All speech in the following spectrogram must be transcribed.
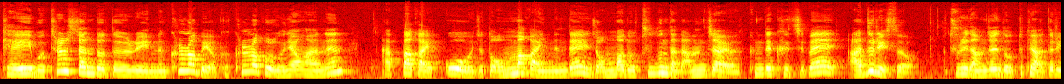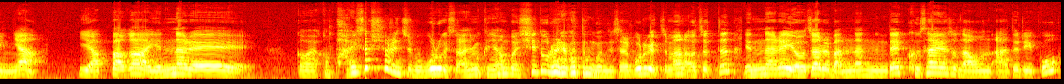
게이 뭐 트랜스젠더들이 있는 클럽이에요. 그 클럽을 운영하는 아빠가 있고 이제 또 엄마가 있는데 이제 엄마도 두 분 다 남자예요. 근데 그 집에 아들이 있어요. 둘이 남자인데 어떻게 아들이 있냐? 이 아빠가 옛날에 그러니까 약간 바이섹슈얼인지 뭐 모르겠어요. 아니면 그냥 한번 시도를 해봤던 건지 잘 모르겠지만 어쨌든 옛날에 여자를 만났는데 그 사이에서 나온 아들이고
